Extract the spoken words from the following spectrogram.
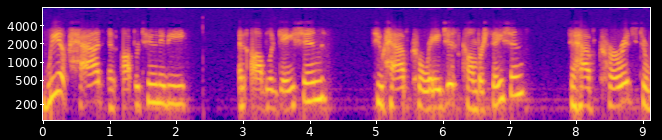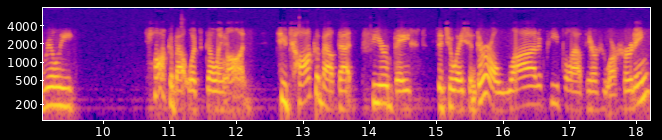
We have had an opportunity an obligation to have courageous conversations, to have courage to really talk about what's going on, to talk about that fear based situation. There are a lot of people out there who are hurting,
